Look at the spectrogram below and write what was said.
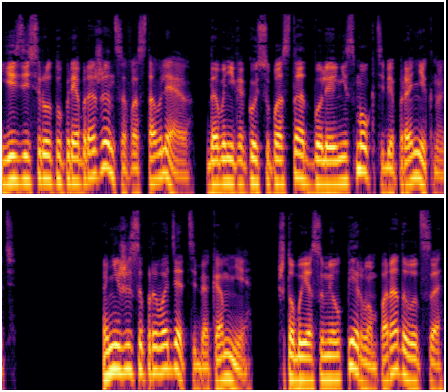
я здесь роту преображенцев оставляю, дабы никакой супостат более не смог тебе проникнуть. Они же сопроводят тебя ко мне, чтобы я сумел первым порадоваться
